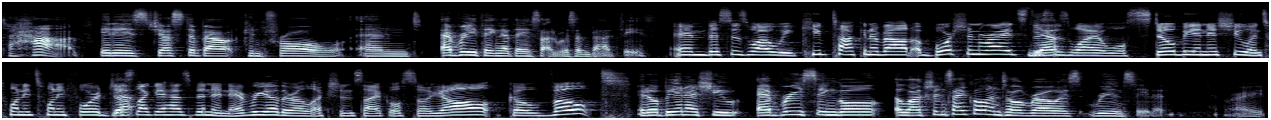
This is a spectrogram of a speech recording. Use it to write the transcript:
to have. It is just about control, and everything that they said was in bad faith. And this is why we keep talking about abortion rights. This Yep. is why it will still be an issue in 2024, just Yep. like it has been in every other election cycle. So, y'all go vote. It'll be an issue every single election cycle until Roe is reinstated. Right.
